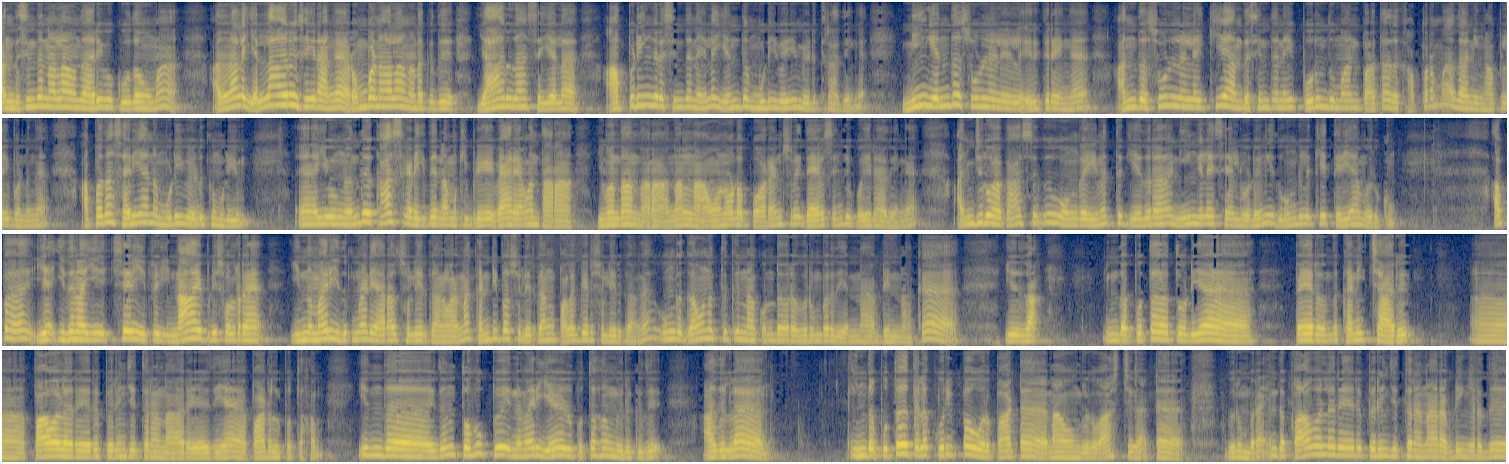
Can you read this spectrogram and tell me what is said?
அந்த சிந்தனைலாம் வந்து அறிவுக்கு உதவுமா? அதனால் எல்லாரும் செய்கிறாங்க ரொம்ப நாளாக நடக்குது. யாரு தான் செய்யலை? அப்படிங்கிற சிந்தனையில் எந்த முடிவையும் எடுத்துடாதீங்க நீங்கள் எந்த சூழ்நிலையில் இருக்கிறீங்க? அந்த சூழ்நிலைக்கு அந்த சிந்தனை பொருந்துமான்னு பார்த்தா அதுக்கப்புறமா அதை நீங்கள் அப்ளை பண்ணுங்கள் அப்போ தான் சரியான முடிவு எடுக்க முடியும். இவங்க வந்து காசு கிடைக்குது நமக்கு இப்படி வேறு எவன் தரான்? இவன் தான் தரான். அதனால் நான் அவனோட போகிறேன்னு சொல்லி தயவு செஞ்சு போயிடாதீங்க. அஞ்சு ரூபா காசுக்கு உங்கள் இனத்துக்கு எதிராக நீங்களே செயல்படுவீங்க. இது உங்களுக்கே தெரியாமல் இருக்கும். அப்போ இதை நான் சரி இப்போ நான் இப்படி சொல்கிறேன் இந்த மாதிரி இதுக்கு முன்னாடி யாராவது சொல்லியிருக்காங்களான்னா கண்டிப்பாக சொல்லியிருக்காங்க. பல பேர் சொல்லியிருக்காங்க. உங்கள் கவனத்துக்கு நான் கொண்டு வர விரும்புகிறது என்ன அப்படின்னாக்க இதுதான். இந்த புத்தகத்துடைய பெயர் வந்து கனிச்சாறு. பாவலரேறு பெருஞ்சித்திரனார் எழுதிய பாடல் புத்தகம். இந்த இது வந்து தொகுப்பு இந்த மாதிரி ஏழு புத்தகம் இருக்குது. அதில் இந்த புத்தகத்தில் குறிப்பாக ஒரு பாட்டை நான் உங்களுக்கு வாசித்து காட்ட விரும்புகிறேன் இந்த பாவலரேறு பெருஞ்சித்திரனார் அப்படிங்கிறது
